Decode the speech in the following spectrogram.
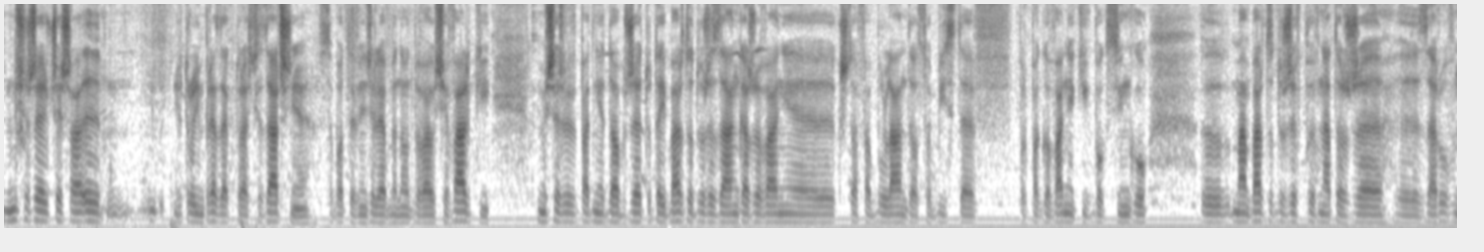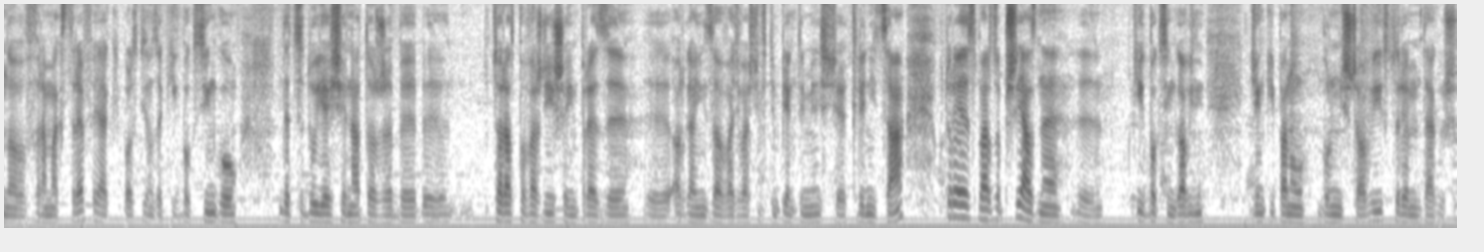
Myślę, że jutrzejsza, y, jutro impreza, która się zacznie, w sobotę, w niedzielę będą odbywały się walki. Myślę, że wypadnie dobrze. Tutaj bardzo duże zaangażowanie Krzysztofa Bulanda osobiste w propagowanie kickboxingu ma bardzo duży wpływ na to, że zarówno w ramach strefy, jak i Polski Związek Kickboxingu decyduje się na to, żeby coraz poważniejsze imprezy y, organizować właśnie w tym pięknym mieście Krynica, które jest bardzo przyjazne y, kickboxingowi dzięki panu burmistrzowi, z którym tak już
